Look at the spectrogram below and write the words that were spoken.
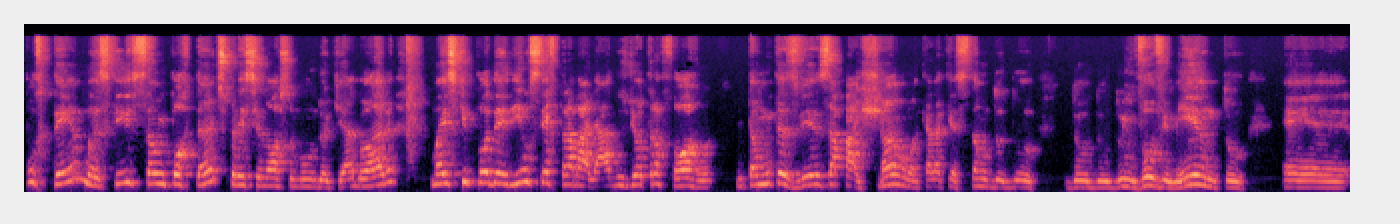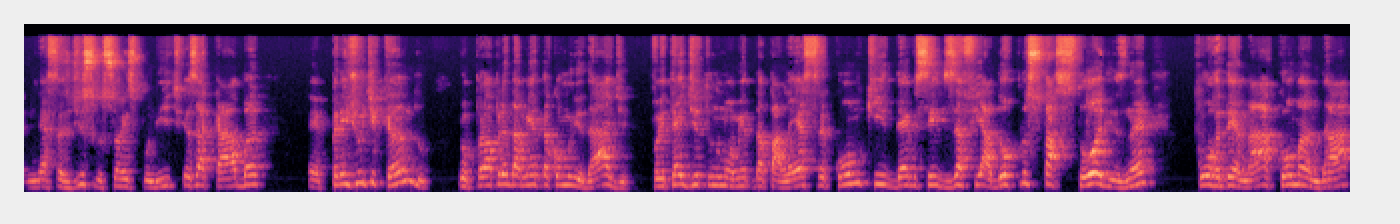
por temas que são importantes para esse nosso mundo aqui agora, mas que poderiam ser trabalhados de outra forma. Então, muitas vezes, a paixão, aquela questão do, do, do, do envolvimento, é, nessas discussões políticas acaba é, prejudicando o próprio andamento da comunidade. Foi até dito no momento da palestra como que deve ser desafiador para os pastores, né? Coordenar, comandar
